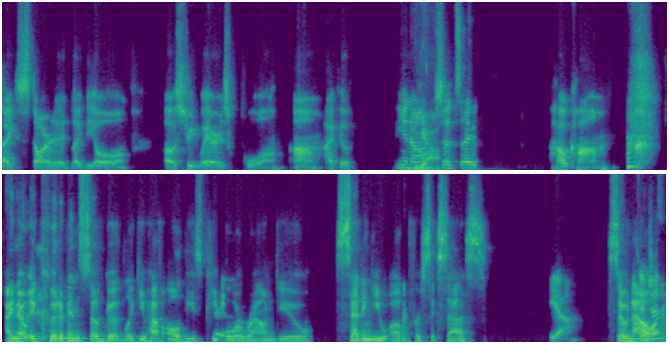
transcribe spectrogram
like started like the old oh streetwear is cool. Um, I feel you know, Yeah. so it's like how come? I know it could have been so good. Like you have all these people around you setting you up for success. yeah. So now just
